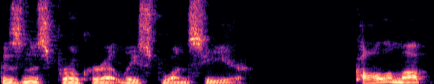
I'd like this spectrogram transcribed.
business broker at least once a year. Call them up,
